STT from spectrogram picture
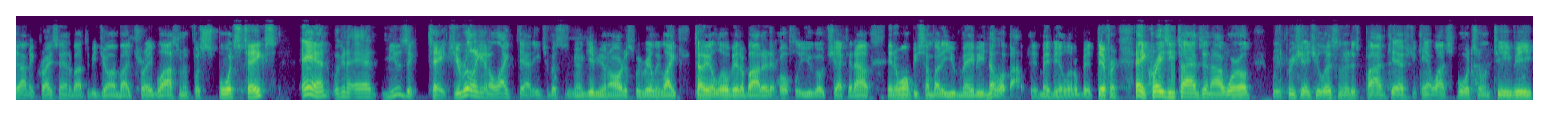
Tommy Chrysan, about to be joined by Trey Blossman for sports takes. And we're going to add music takes. You're really going to like that. Each of us is going to give you an artist we really like, tell you a little bit about it, and hopefully you go check it out. And it won't be somebody you maybe know about. It may be a little bit different. Hey, crazy times in our world. We appreciate you listening to this podcast. You can't watch sports on TV.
